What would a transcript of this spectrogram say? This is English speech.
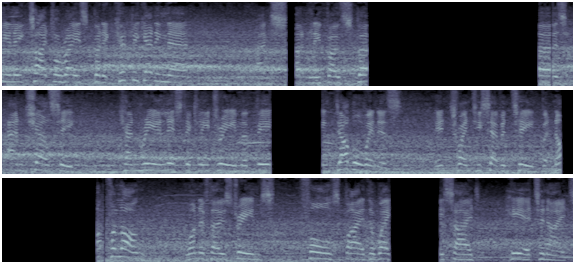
Premier League title race, but it could be getting there. And certainly both Spurs and Chelsea can realistically dream of being double winners in 2017, but not for long. One of those dreams falls by the wayside here tonight.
